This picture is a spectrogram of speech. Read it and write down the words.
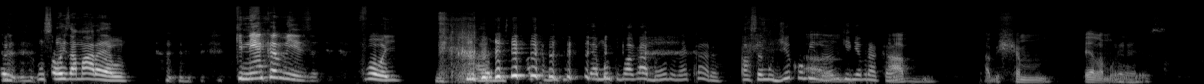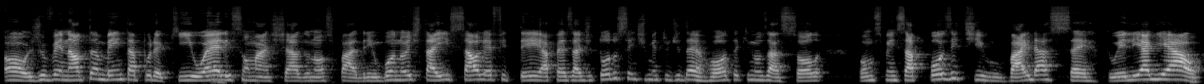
um sorriso amarelo. Que nem a camisa. Foi. Disse, é, muito, é, muito, vagabundo, né, cara? Passamos o dia combinando a, que vinha pra cá. A, a bicha, pelo amor é. de Deus. Ó, oh, o Juvenal também tá por aqui, o Ellison Machado, nosso padrinho. Boa noite, Thaís, Saulo FT. Apesar de todo o sentimento de derrota que nos assola, vamos pensar positivo, vai dar certo. Eli Aguial,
